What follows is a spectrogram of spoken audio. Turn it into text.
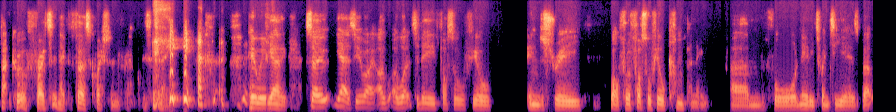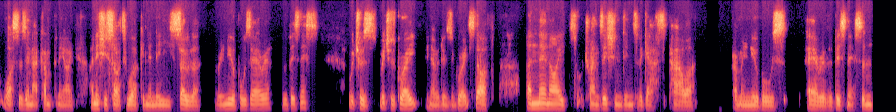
That cool. Right, you know, the first question. yeah. Here we go. So yeah, so you're right. I, I worked in the fossil fuel industry, well, for a fossil fuel company um, for nearly 20 years. But whilst I was in that company, I initially started working in the solar renewables area of the business, which was which was great. You know, doing some great stuff. And then I sort of transitioned into the gas power and renewables area of the business. And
